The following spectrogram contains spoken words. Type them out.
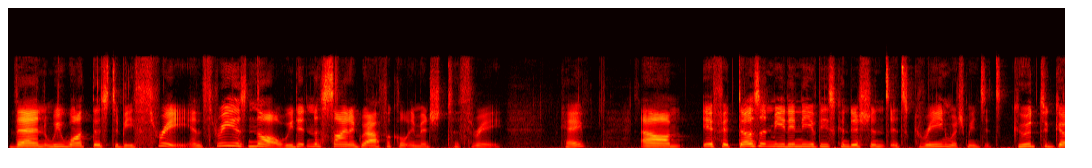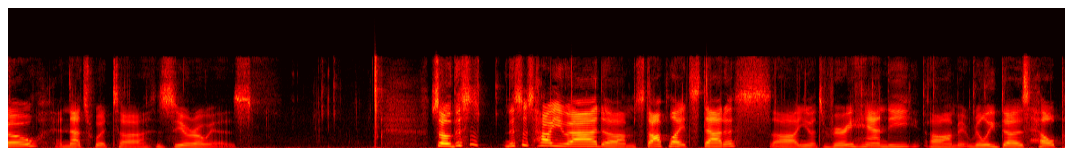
then we want this to be 3. And 3 is null. We didn't assign a graphical image to 3. Okay? Um, if it doesn't meet any of these conditions, it's green, which means it's good to go, and that's what uh, zero is. So this is this is how you add um, stoplight status. Uh, you know, it's very handy. Um, it really does help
